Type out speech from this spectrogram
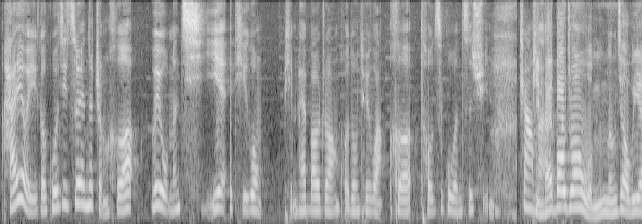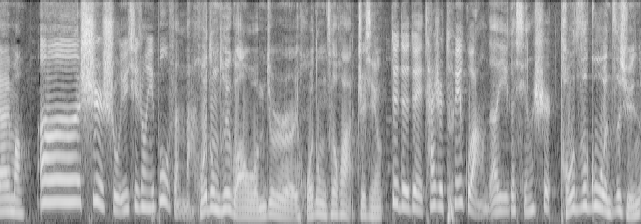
还有一个国际资源的整合，为我们企业提供品牌包装、活动推广和投资顾问咨询。上品，牌包装我们能叫 VI 吗？嗯、是属于其中一部分吧。活动推广我们就是活动策划执行。对对对，它是推广的一个形式。投资顾问咨询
